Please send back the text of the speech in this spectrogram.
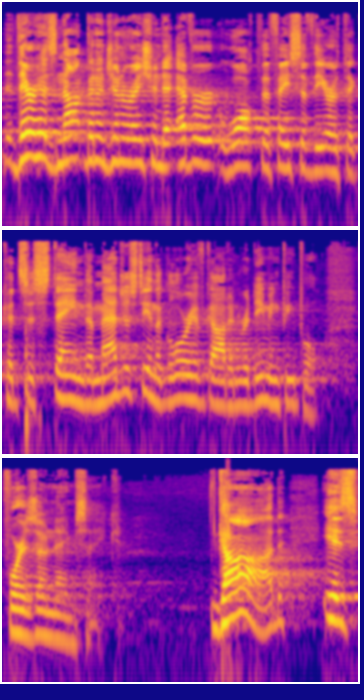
there has not been a generation to ever walk the face of the earth that could sustain the majesty and the glory of God in redeeming people for his own name's sake. God is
